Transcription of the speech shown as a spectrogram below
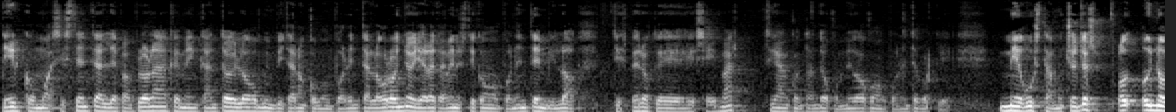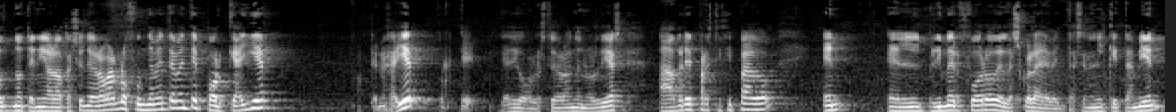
de ir como asistente al de Pamplona, que me encantó, y luego me invitaron como ponente a Logroño y ahora también estoy como ponente en Bilbao. Y espero que si hay más, sigan contando conmigo como ponente porque me gusta mucho. Entonces, hoy, hoy no, tenía la ocasión de grabarlo, fundamentalmente porque ayer que no es ayer, porque ya digo, lo estoy hablando en unos días, habré participado en el primer foro de la Escuela de Ventas, en el que también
